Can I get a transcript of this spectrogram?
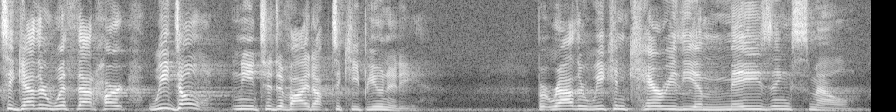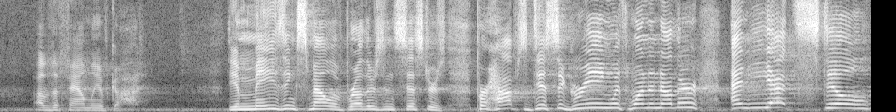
together with that heart, we don't need to divide up to keep unity, but rather we can carry the amazing smell of the family of God the amazing smell of brothers and sisters, perhaps disagreeing with one another and yet still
